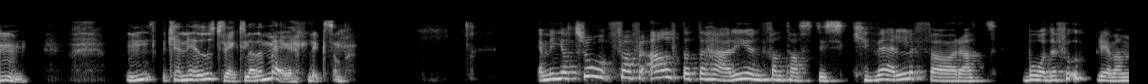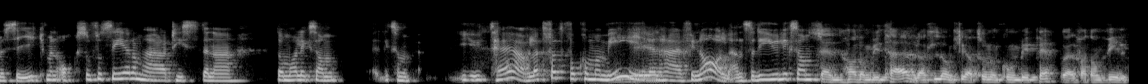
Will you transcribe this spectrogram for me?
Mm. Mm. Kan ni utveckla det mer? Liksom? Ja, men jag tror framför allt att det här är ju en fantastisk kväll för att både få uppleva musik men också få se de här artisterna. De har liksom, liksom tävlat för att få komma med i den här finalen. Så det är ju liksom Sen har de ju tävlat långt så jag tror de kommer bli peppade för att de vill,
